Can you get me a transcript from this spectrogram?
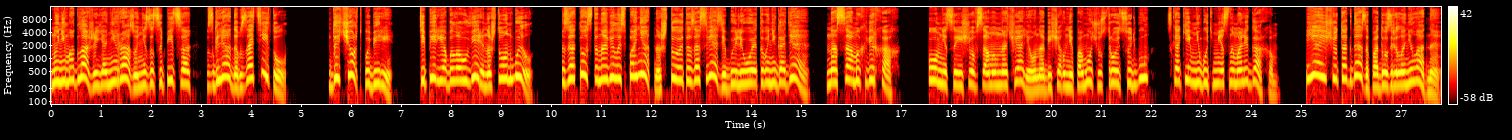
но не могла же я ни разу не зацепиться взглядом за титул. Да черт побери! Теперь я была уверена, что он был. Зато становилось понятно, что это за связи были у этого негодяя на самых верхах. Помнится, еще в самом начале он обещал мне помочь устроить судьбу с каким-нибудь местным олигархом. Я еще тогда заподозрила неладное.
